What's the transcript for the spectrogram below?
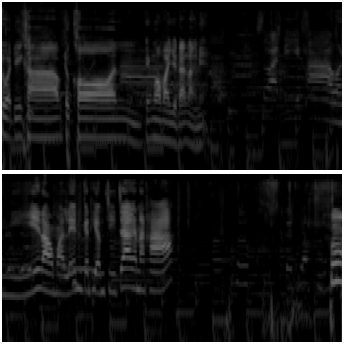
สวัสดีครับทุกคนเพ่งมองมาอยู่ด้านหลังนี่สวัสดีค่ะ วันนี้เรามาเล่นกระเทียมจีจ้ากันนะคะกระเทียมอะพูด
